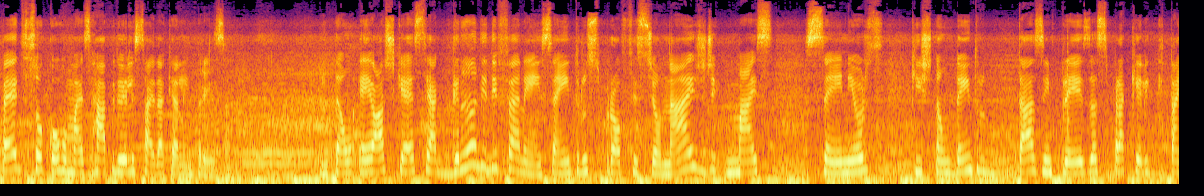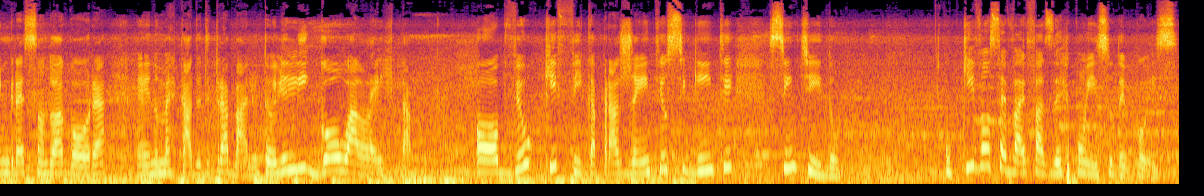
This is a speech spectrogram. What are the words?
pede socorro mais rápido e ele sai daquela empresa. Então, eu acho que essa é a grande diferença entre os profissionais de, mais sêniores que estão dentro das empresas para aquele que está ingressando agora é, no mercado de trabalho. Então, ele ligou o alerta. Óbvio que fica para a gente o seguinte sentido: o que você vai fazer com isso depois?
